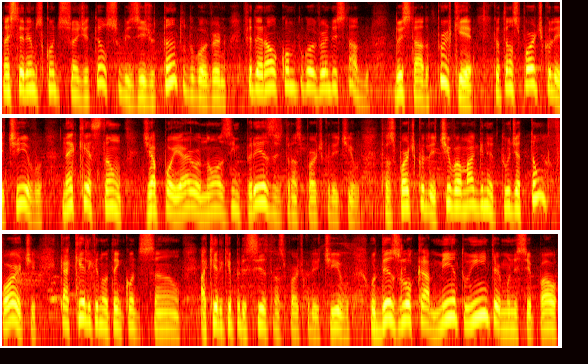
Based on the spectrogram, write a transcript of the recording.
nós teremos condições de ter o subsídio tanto do governo federal como do governo do estado. Do estado. Por quê? Porque o transporte coletivo não é questão de apoiar ou não as empresas de transporte coletivo. Transporte coletivo, a magnitude é tão forte que aquele que não tem condição, aquele que precisa de transporte coletivo, o deslocamento intermunicipal,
